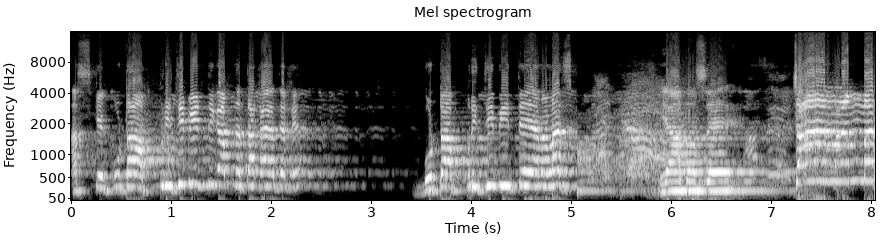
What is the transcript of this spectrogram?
আজকে গোটা পৃথিবীর দিকে আপনি তাকায় দেখেন। গোটা পৃথিবীতে ইয়াদ আছে। চার নাম্বার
